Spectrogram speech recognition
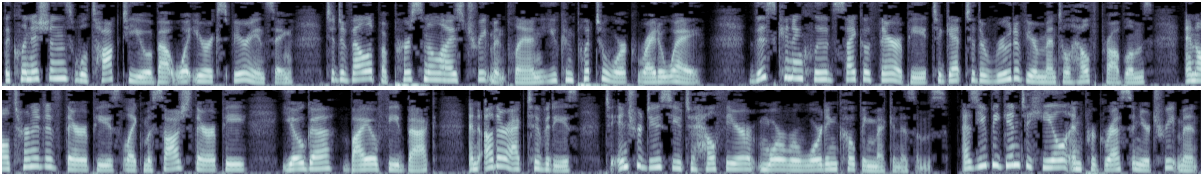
The clinicians will talk to you about what you're experiencing to develop a personalized treatment plan you can put to work right away. This can include psychotherapy to get to the root of your mental health problems and alternative therapies like massage therapy, yoga, biofeedback, and other activities to introduce you to healthier, more rewarding coping mechanisms. As you begin to heal and progress in your treatment,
